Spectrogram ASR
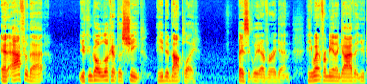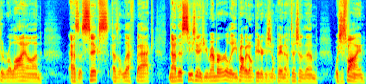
And after that, you can go look at the sheet. He did not play basically ever again. He went from being a guy that you could rely on as a six, as a left back. Now, this season, if you remember early, you probably don't, Peter, because you don't pay enough attention to them, which is fine.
